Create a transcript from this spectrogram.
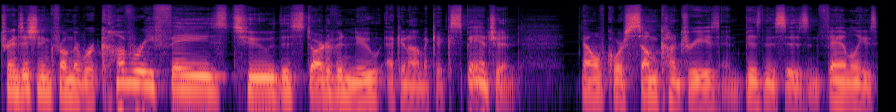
transitioning from the recovery phase to the start of a new economic expansion. Now, of course, some countries and businesses and families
